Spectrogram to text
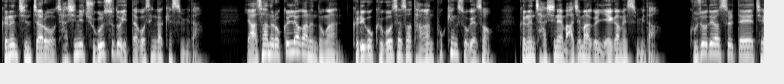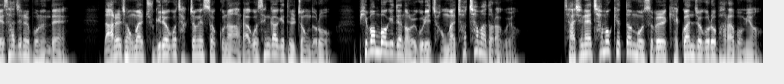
그는 진짜로 자신이 죽을 수도 있다고 생각했습니다. 야산으로 끌려가는 동안 그리고 그곳에서 당한 폭행 속에서 그는 자신의 마지막을 예감했습니다. 구조되었을 때의 제 사진을 보는데 나를 정말 죽이려고 작정했었구나 라고 생각이 들 정도로 피범벅이 된 얼굴이 정말 처참하더라고요. 자신의 참혹했던 모습을 객관적으로 바라보며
